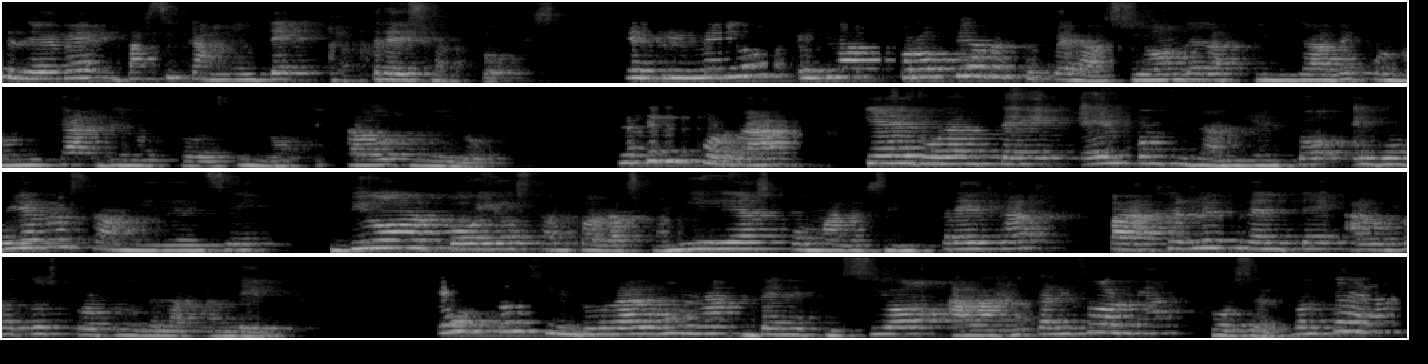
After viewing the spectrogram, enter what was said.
se debe básicamente a tres factores. El primero es la propia recuperación de la actividad económica de nuestro vecino, Estados Unidos. Hay que recordar que durante el confinamiento el gobierno estadounidense dio apoyos tanto a las familias como a las empresas para hacerle frente a los retos propios de la pandemia. Esto, sin duda alguna, benefició a Baja California por ser frontera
